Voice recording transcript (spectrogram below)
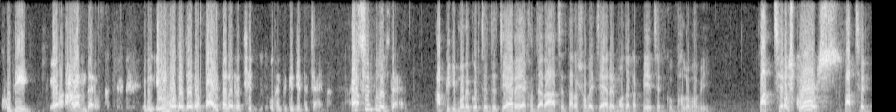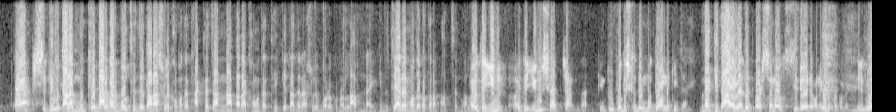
খুবই আরামদায়ক। এবং এই মজা যারা পায়, তারা ওখান থেকে যেতে চায় না। অ্যাজ সিম্পল অ্যাজ দ্যাট আপনি কি মনে করছেন যে চেয়ারে এখন যারা আছেন, তারা সবাই চেয়ারের মজাটা পেয়েছেন খুব ভালোভাবেই? পাচ্ছেন। Course. পাচ্ছেন। কিন্তু তারা মুখে বারবার বলছেন যে তারা আসলে ক্ষমতায় থাকতে চান না তারা ক্ষমতা থেকে তাদের আসলে বড় কোনো লাভ নাই। কিন্তু চেয়ারের মজাটা তারা পাচ্ছেন ভালো। হয়তো হয়তো ইউনুস সাহেব চান না কিন্তু উপদেষ্টাদের মধ্যে অনেকেই চান। না কিন্তু আমি তাদের পার্সোনাল স্পেয়ারে অনেক কথা বলেন যেগুলো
